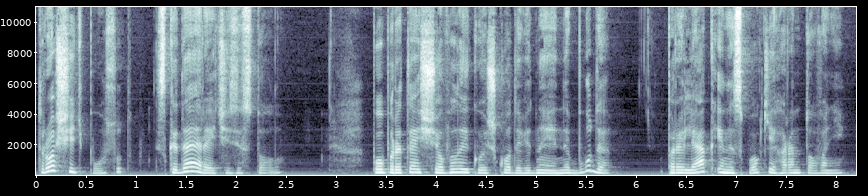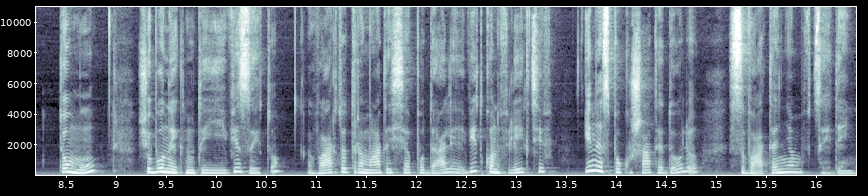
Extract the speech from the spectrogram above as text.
трощить посуд, скидає речі зі столу. Попри те, що великої шкоди від неї не буде, переляк і неспокій гарантовані. Тому, щоб уникнути її візиту, варто триматися подалі від конфліктів і не спокушати долю сватанням в цей день.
